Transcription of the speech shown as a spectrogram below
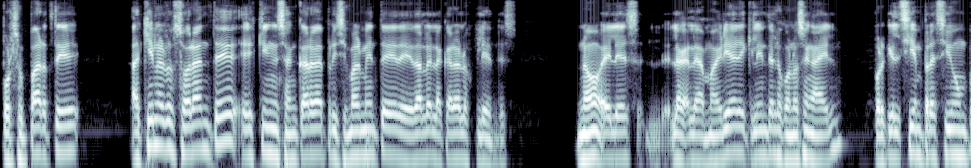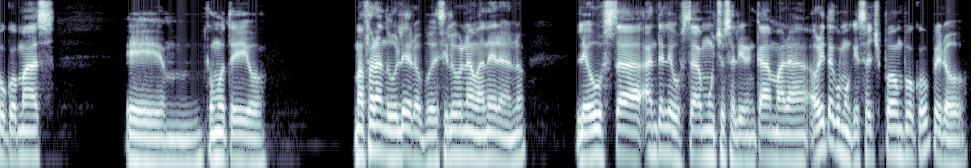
por su parte, aquí en el restaurante es quien se encarga principalmente de darle la cara a los clientes, ¿no? Él es, la, mayoría de clientes lo conocen a él, porque él siempre ha sido un poco más eh, ¿cómo te digo? Más farandulero, por decirlo de una manera, ¿no? Le gusta, antes le gustaba mucho salir en cámara, ahorita como que se ha chupado un poco, pero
